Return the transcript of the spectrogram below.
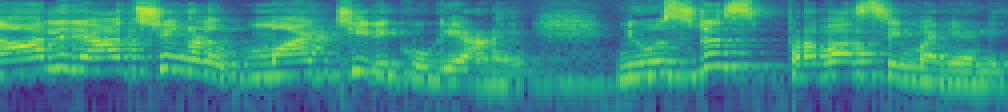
നാല് രാജ്യങ്ങളും മാറ്റിയിരിക്കുകയാണ്. ന്യൂസ് ഡെസ്ക് പ്രവാസി മലയാളി.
